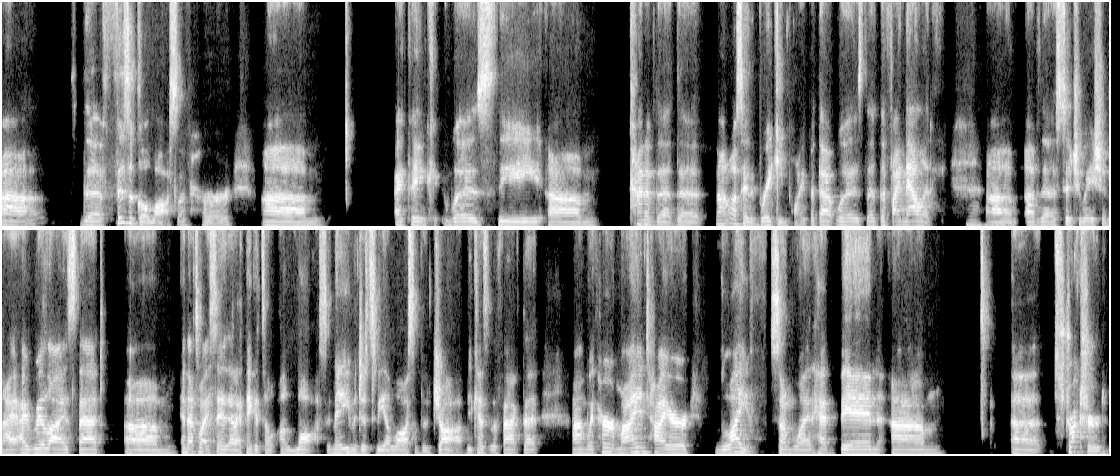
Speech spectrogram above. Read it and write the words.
uh, the physical loss of her, um, I think, was the um, kind of the the I don't want to say the breaking point, but that was the the finality. Mm-hmm. Um, of the situation. I, I realized that um, and that's why I say that I think it's a, a, loss. It may even just be a loss of the job because of the fact that um, with her, my entire life somewhat had been um, uh, structured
